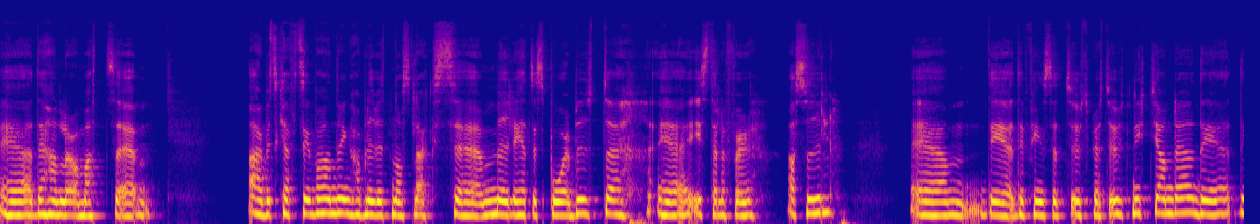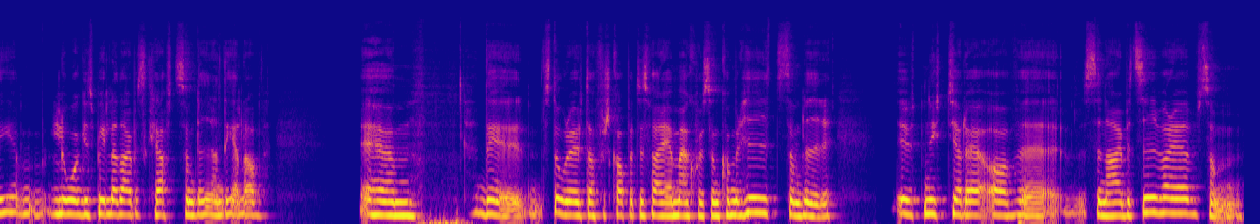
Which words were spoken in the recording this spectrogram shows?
Eh, det handlar om att eh, arbetskraftsinvandring har blivit någon slags eh, möjlighet till spårbyte istället för asyl. Det, det finns ett utbrett utnyttjande, det, det, är lågutbildad arbetskraft som blir en del av det stora utanförskapet i Sverige. Människor som kommer hit, som blir utnyttjade av eh, sina arbetsgivare som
